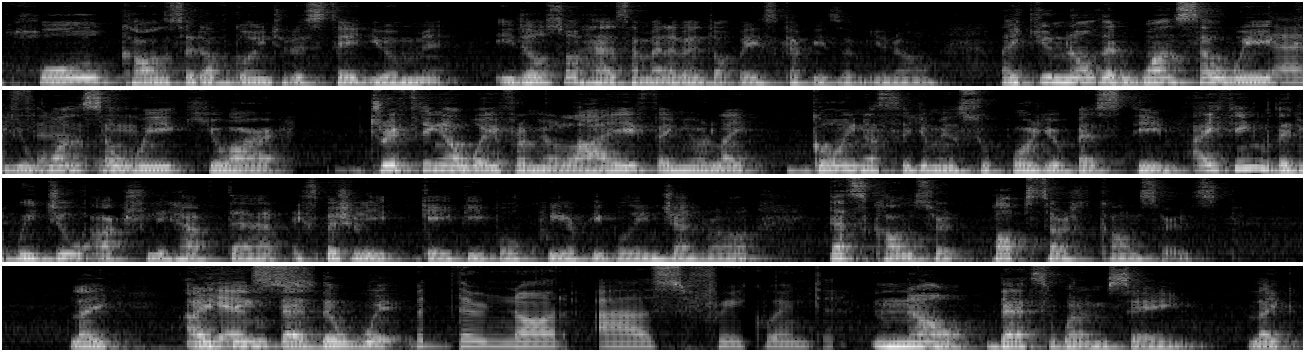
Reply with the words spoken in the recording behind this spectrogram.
whole concept of going to the stadium. It also has some element of escapism, you know, like you know that once a week, you once a week you are drifting away from your life and you're like going to a stadium and support your best team. I think that we do actually have that, especially gay people, queer people in general. That's concert, pop stars concerts. Like I think that the way But they're not as frequent. no, that's what I'm saying. Like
